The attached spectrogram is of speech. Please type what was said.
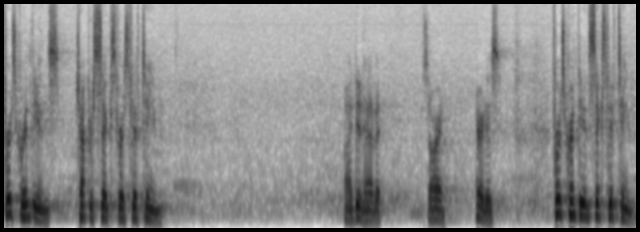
1 Corinthians chapter 6, verse 15. I did have it. Sorry. There it is. 1 Corinthians 6:15.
